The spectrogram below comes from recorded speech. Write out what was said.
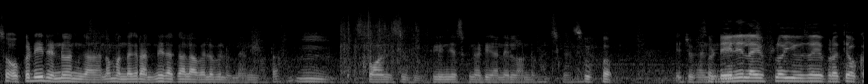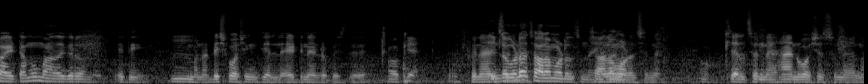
సో ఒకటి రెండు అని కాదన్న మన దగ్గర అన్ని రకాల అవైలబుల్ ఉన్నాయి అనమాట స్పాన్స్ క్లీన్ చేసుకునేవి కానీ లాండ్రీ మ్యాచ్ కానీ. సూపర్. సో చూడండి డైలీ లైఫ్లో యూజ్ అయ్యే ప్రతి ఒక్క ఐటమ్ మన దగ్గర ఉంది. ఇది మన dish washing gel eighty nine rupees ఇది. ఓకే. ఫినాన్స్ కూడా చాలా మోడల్స్ ఉన్నాయి చాలా మోడల్స్ ఉన్నాయి. జెల్స్ ఉన్నాయి హ్యాండ్ వాషెస్ ఉన్నాయి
